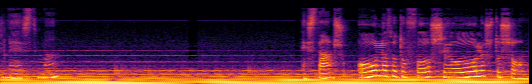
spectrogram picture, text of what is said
συνέστημα. Αισθάνσου όλο αυτό το φως σε όλο σου το σώμα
